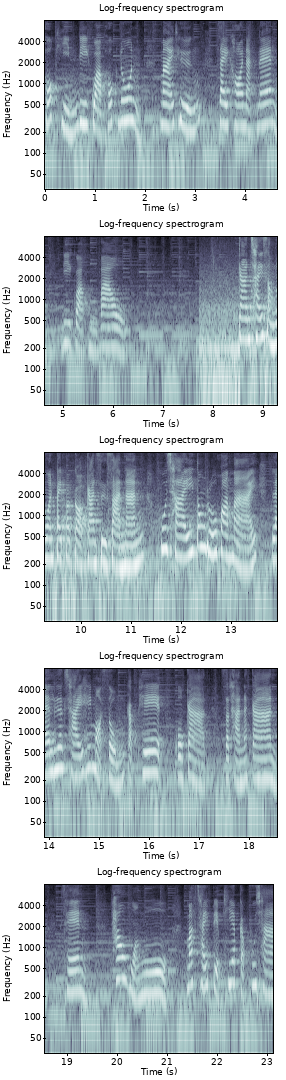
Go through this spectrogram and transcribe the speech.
พกหินดีกว่าพกนุ่น หมายถึง ใจคอหนักแน่น ดีกว่าหูเบา การใช้สำนวนไปประกอบการสื่อสารนั้น ผู้ใช้ต้องรู้ความหมาย และเลือกใช้ให้เหมาะสมกับเพศ โอกาส สถานการณ์ เช่น เท่าหัวงู มักใช้เปรียบเทียบกับผู้ชา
